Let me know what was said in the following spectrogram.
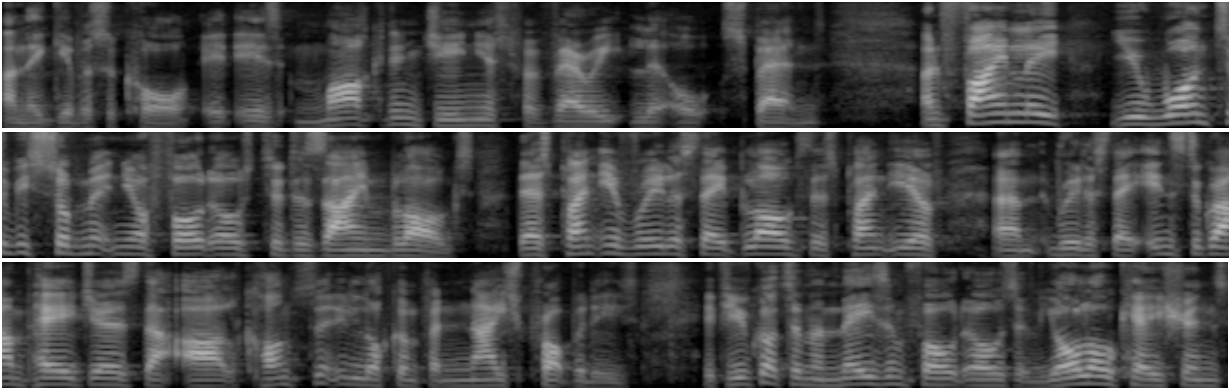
and they give us a call. It is marketing genius for very little spend. And finally, you want to be submitting your photos to design blogs. There's plenty of real estate blogs, there's plenty of um, real estate Instagram pages that are constantly looking for nice properties. If you've got some amazing photos of your locations,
